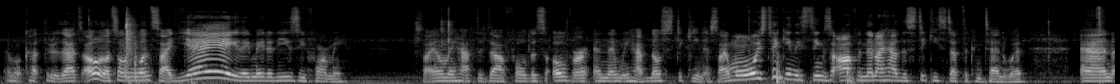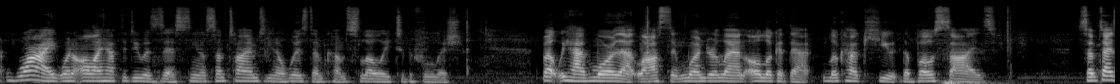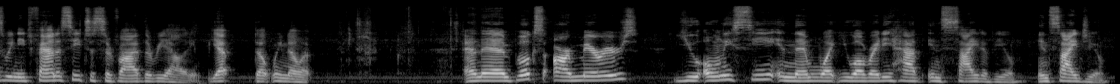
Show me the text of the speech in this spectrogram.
And we'll cut through that. Oh, that's only one side. Yay! They made it easy for me. So I only have to uh, fold this over, and then we have no stickiness. I'm always taking these things off, and then I have the sticky stuff to contend with. And why, when all I have to do is this? You know, sometimes, you know, wisdom comes slowly to the foolish. But we have more of that Lost in Wonderland. Oh, look at that. Look how cute. The both sides. Sometimes we need fantasy to survive the reality. Yep, don't we know it? And then books are mirrors. You only see in them what you already have inside of you, inside you.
